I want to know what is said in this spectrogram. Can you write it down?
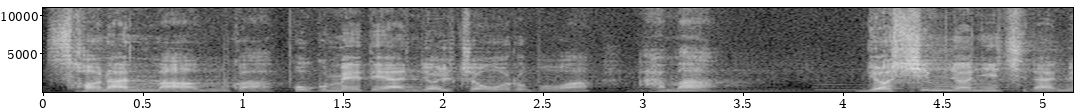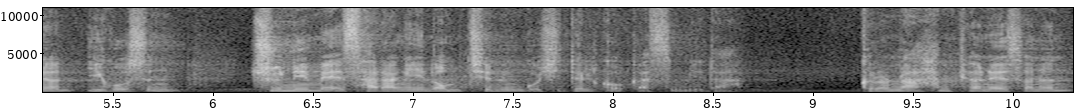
선한 마음과 복음에 대한 열정으로 보아 아마 몇십 년이 지나면 이곳은 주님의 사랑이 넘치는 곳이 될 것 같습니다. 그러나 한편에서는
